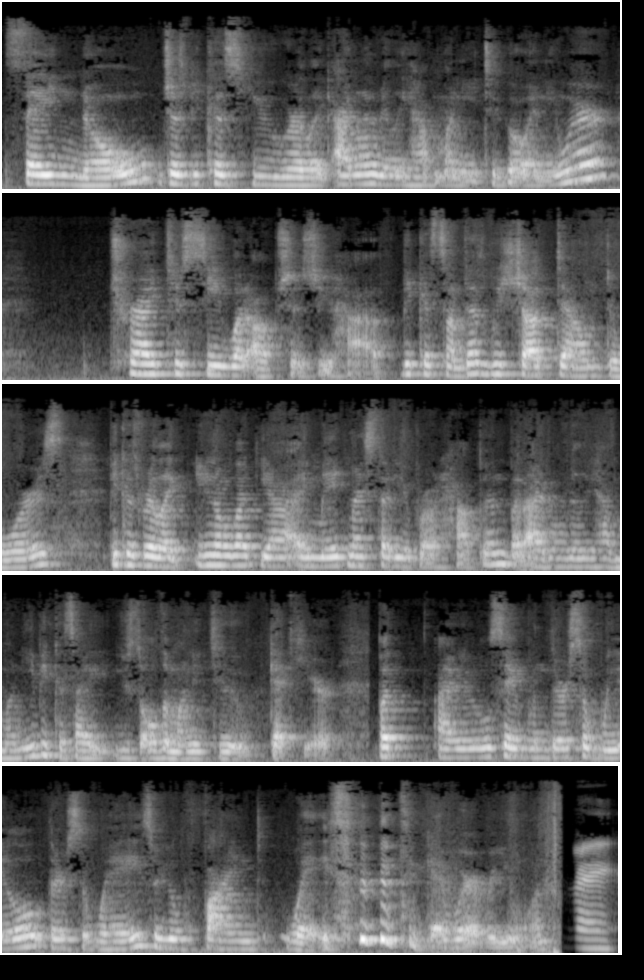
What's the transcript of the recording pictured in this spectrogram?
say no just because you were like, I don't really have money to go anywhere. Try to see what options you have because sometimes we shut down doors because we're like, you know what, yeah, I made my study abroad happen, but I don't really have money because I used all the money to get here. But I will say when there's a wheel, there's a way, so you'll find ways to get wherever you want. Right.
